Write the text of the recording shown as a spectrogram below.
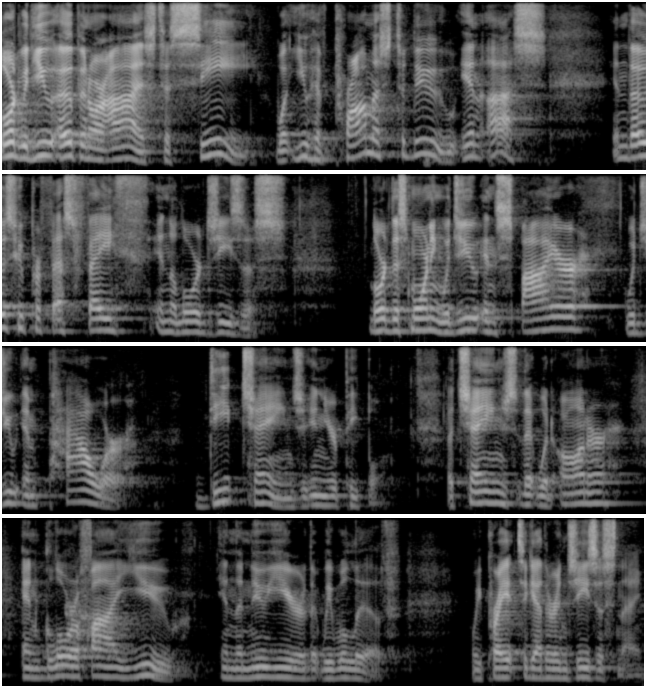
Lord, would you open our eyes to see what you have promised to do in us? In those who profess faith in the Lord Jesus. Lord, this morning, would you inspire, would you empower deep change in your people, a change that would honor and glorify you in the new year that we will live. We pray it together in Jesus' name.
